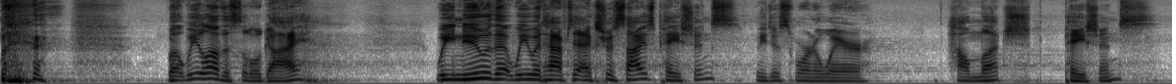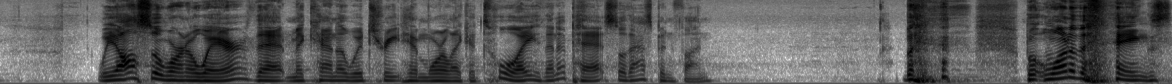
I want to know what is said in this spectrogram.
but we love this little guy. We knew that we would have to exercise patience. We just weren't aware how much patience. We also weren't aware that McKenna would treat him more like a toy than a pet, so that's been fun. But, but one of the things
